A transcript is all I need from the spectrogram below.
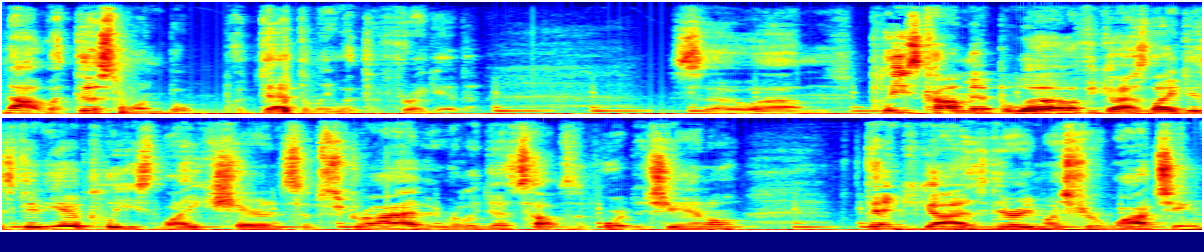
Not with this one, but, but definitely with the frigate. So um, please comment below if you guys like this video. Please like, share, and subscribe. It really does help support the channel. Thank you guys very much for watching.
